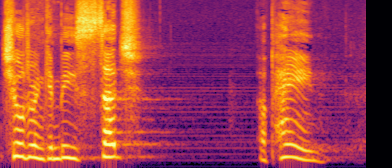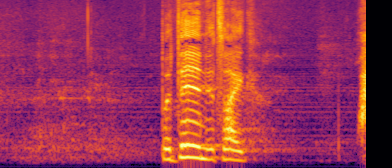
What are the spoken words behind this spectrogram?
children can be such a pain. But then it's like, wow.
